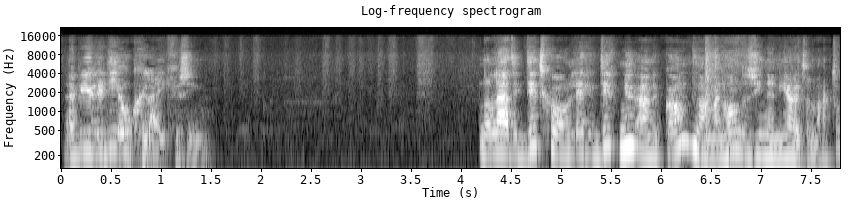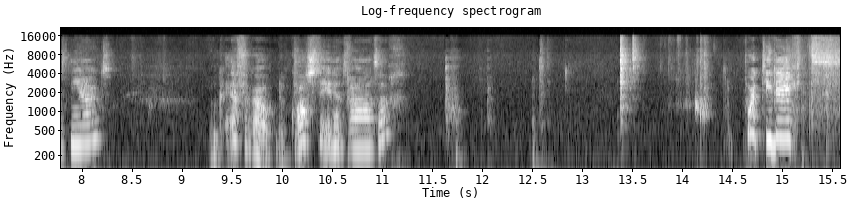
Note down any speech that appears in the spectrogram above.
Hebben jullie die ook gelijk gezien? Dan laat ik dit gewoon, leg ik dit nu aan de kant. Nou, mijn handen zien er niet uit, dat maakt ook niet uit. Doe ik even gauw de kwasten in het water. Portie dicht.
